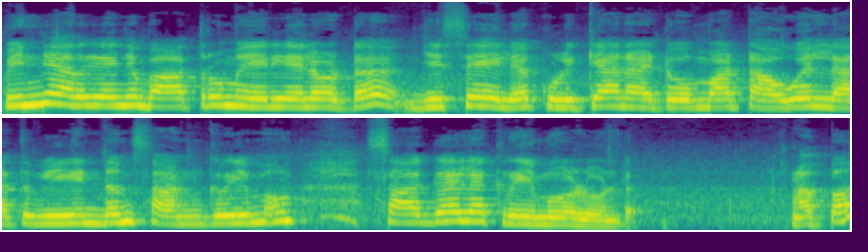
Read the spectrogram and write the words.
പിന്നെ അത് കഴിഞ്ഞ് ബാത്റൂം ഏരിയയിലോട്ട് ജിസയിൽ കുളിക്കാനായിട്ട് പോകുമ്പോൾ ആ ടവലിനകത്ത് വീണ്ടും സൺക്രീമും സകല ക്രീമുകളും ഉണ്ട്. അപ്പോൾ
